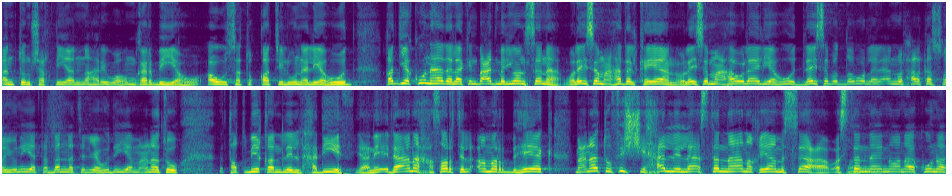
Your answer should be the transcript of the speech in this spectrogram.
أنتم شرقي النهر وهم غربية أو ستقاتلون اليهود. قد يكون هذا لكن بعد مليون سنة وليس مع هذا الكيان وليس مع هؤلاء اليهود. ليس بالضرورة لأنه الحركة الصهيونية تبنت اليهودية معناته تطبيقا للحديث. يعني إذا أنا حصرت الأمر بهيك معناته فيش حل إلا أستنى أنا قيام الساعة وأستنى آه. إنه أنا أكون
